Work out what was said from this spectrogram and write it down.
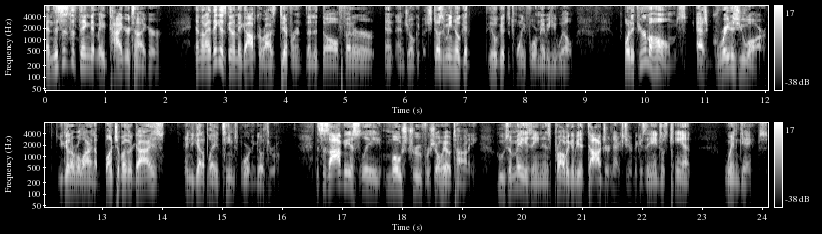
And this is the thing that made Tiger Tiger, and that I think is going to make Alcaraz different than Nadal, Federer, and, and Djokovic. Doesn't mean he'll get he'll get to 24. Maybe he will. But if you're Mahomes, as great as you are, you got to rely on a bunch of other guys, and you got to play a team sport and go through them. This is obviously most true for Shohei Ohtani, who's amazing and is probably going to be a Dodger next year because the Angels can't win games.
